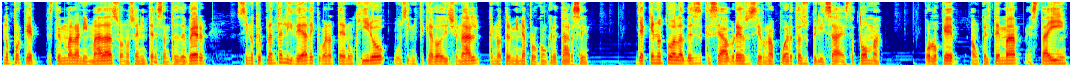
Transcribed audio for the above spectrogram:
no porque estén mal animadas o no sean interesantes de ver, sino que plantan la idea de que van a tener un giro, un significado adicional que no termina por concretarse. Ya que no todas las veces que se abre o se cierra una puerta se utiliza esta toma, por lo que, aunque el tema está ahí,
